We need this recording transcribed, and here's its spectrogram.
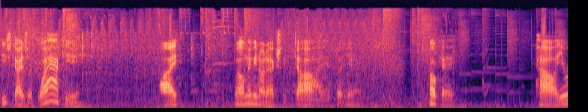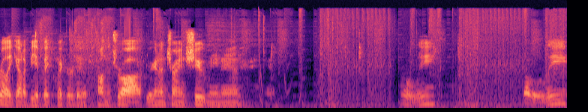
These guys are wacky. Die. Well, maybe not actually die, but you know. Okay. Pal, you really gotta be a bit quicker to on the draw if you're gonna try and shoot me, man. Holy. Holy.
